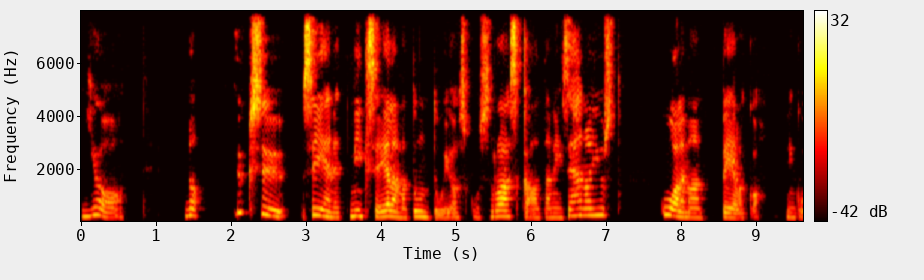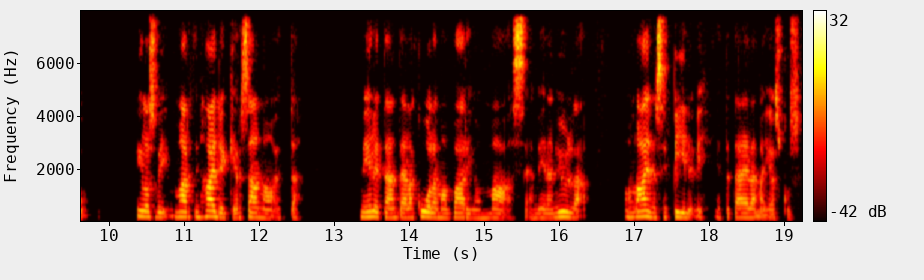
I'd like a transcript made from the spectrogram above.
Joo. No yksi syy siihen, että miksi se elämä tuntuu joskus raskaalta, niin sehän on just kuoleman pelko. Niin kuin filosofi Martin Heidegger sanoo, että – me eletään täällä kuoleman varjon maassa ja meidän yllä on aina se pilvi, että tämä elämä joskus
